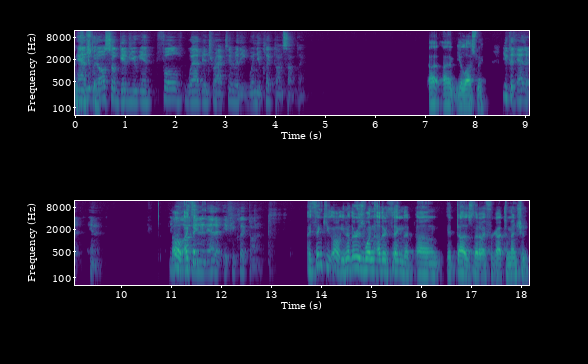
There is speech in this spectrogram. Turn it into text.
And it would also give you in full web interactivity when you clicked on something. Uh, uh, you lost me. You could edit in it. You Oh, I think in and edit if you clicked on it. I think you, oh, you know, there is one other thing that um it does that I forgot to mention.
